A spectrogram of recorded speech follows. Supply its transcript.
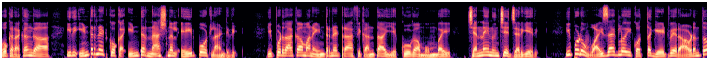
ఒక రకంగా ఇది ఇంటర్నెట్కొక ఇంటర్నేషనల్ ఎయిర్పోర్ట్ లాంటిది. ఇప్పుడుదాకా మన ఇంటర్నెట్ ట్రాఫిక్ అంతా ఎక్కువగా ముంబై చెన్నై నుంచే జరిగేది. ఇప్పుడు వైజాగ్లో ఈ కొత్త గేట్వే రావడంతో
